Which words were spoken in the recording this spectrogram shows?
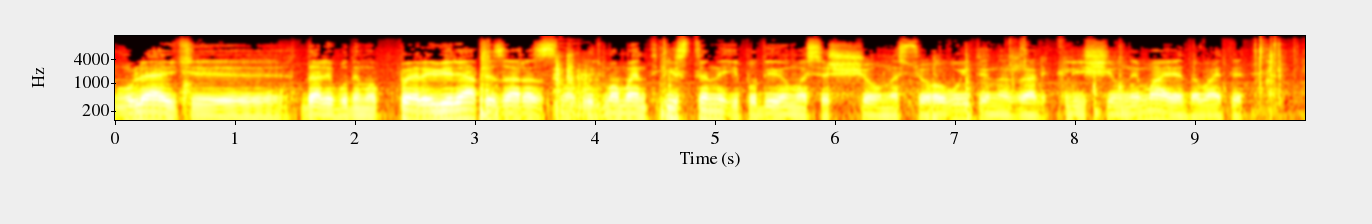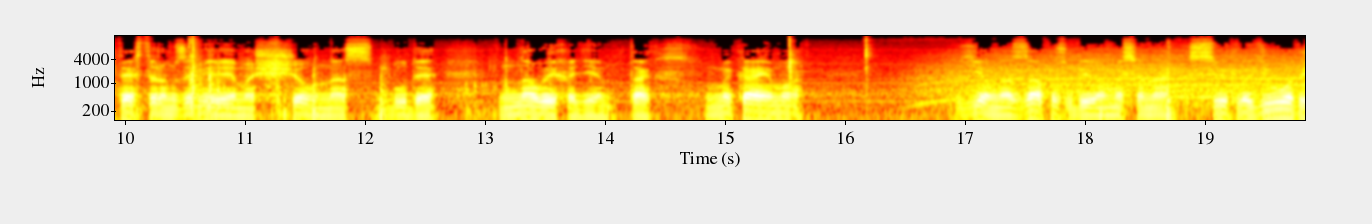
гуляють. Далі будемо перевіряти зараз, мабуть, момент істини і подивимося, що в нас з цього вийде. На жаль, кліщів немає. Давайте тестером заміряємо, що в нас буде на виході. Так, вмикаємо. Є в нас запуск, дивимося на світлодіоди,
